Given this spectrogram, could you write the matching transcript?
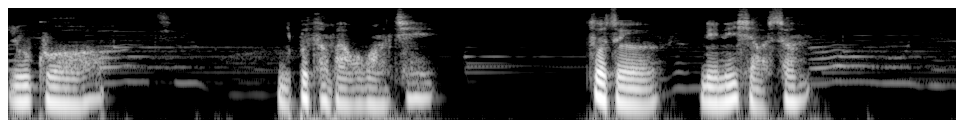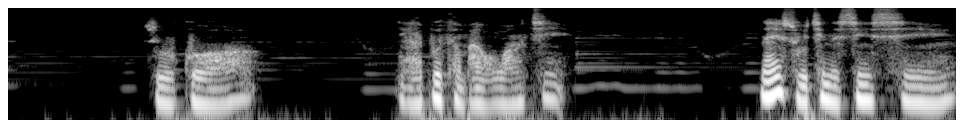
如果你不曾把我忘记，作者年龄小生。如果你还不曾把我忘记，难以数清的星星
